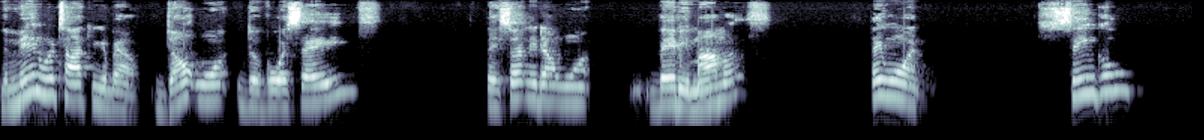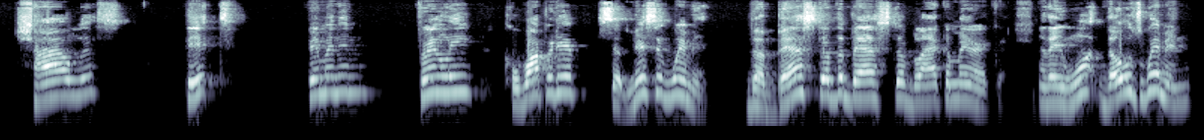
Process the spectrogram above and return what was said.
The men we're talking about don't want divorcees. They certainly don't want baby mamas. They want single, childless, fit, feminine, friendly, cooperative, submissive women, the best of the best of Black America. And they want those women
